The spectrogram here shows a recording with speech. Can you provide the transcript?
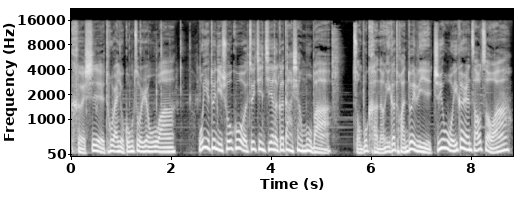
可是突然有工作任务啊！我也对你说过，最近接了个大项目吧？总不可能一个团队里只有我一个人早走啊！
